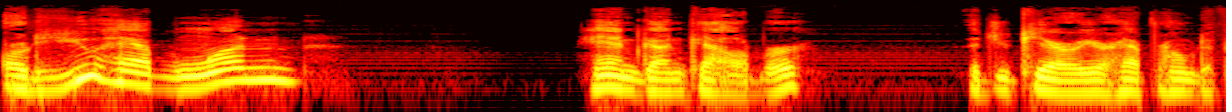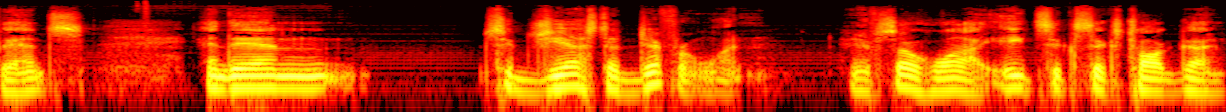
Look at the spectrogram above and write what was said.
Or do you have one handgun caliber that you carry or have for home defense, and then suggest a different one? And if so, why? 866 Talk Gun.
